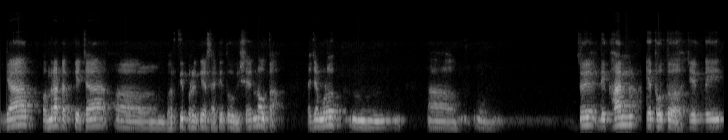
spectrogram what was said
या पंधरा टक्केच्या भरती प्रक्रियेसाठी तो विषय नव्हता. त्याच्यामुळं अं, जे लिखाण येत होतं जे काही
